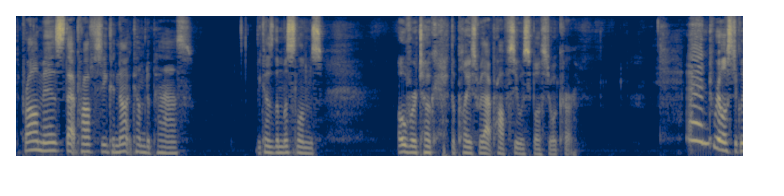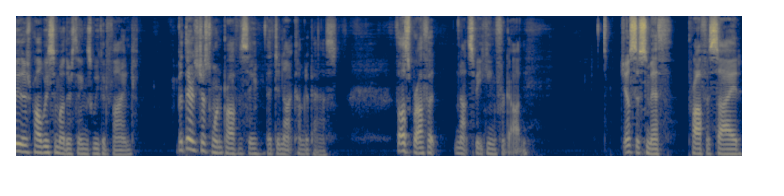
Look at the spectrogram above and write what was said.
The problem is that prophecy could not come to pass because the Muslims overtook the place where that prophecy was supposed to occur. And realistically, there's probably some other things we could find. But there's just one prophecy that did not come to pass. False prophet, not speaking for God. Joseph Smith prophesied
